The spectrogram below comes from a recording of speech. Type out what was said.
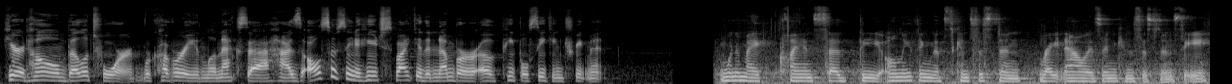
Here at home, Bellator Recovery in Lenexa has also seen a huge spike in the number of people seeking treatment. One of my clients said the only thing that's consistent right now is inconsistency.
